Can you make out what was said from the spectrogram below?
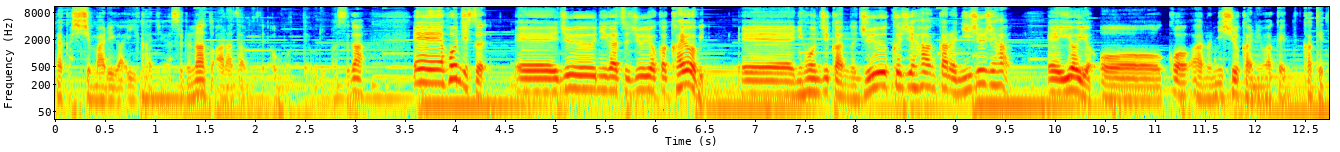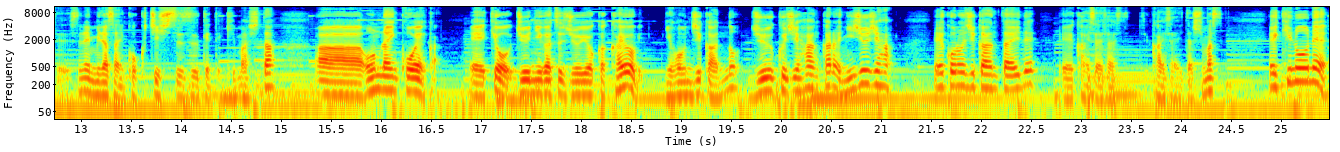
なんか締まりがいい感じがするなと改めて思っておりますが、えー、本日、えー、12月14日火曜日、えー、日本時間の19時半から20時半、えー、いよいよ、こあの2週間にけかけてですね、皆さんに告知し続けてきましたあオンライン講演会、えー、今日12月14日火曜日、日本時間の19時半から20時半、えー、この時間帯で、えー、開催さ開催いたします。え、昨日ね、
